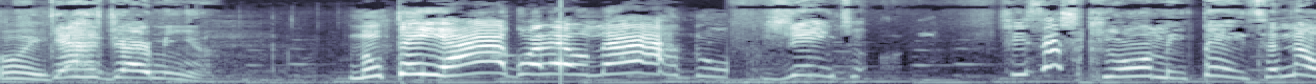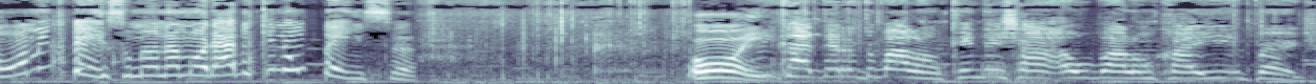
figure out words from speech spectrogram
Oi. Guerra de arminha. Não tem água, Leonardo! Gente, vocês acham que homem pensa? Não, homem pensa. O meu namorado que não pensa. Oi. Brincadeira do balão. Quem deixar o balão cair, perde.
